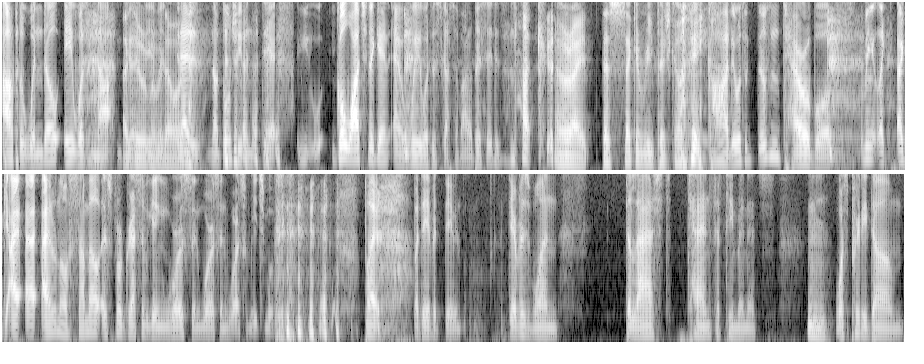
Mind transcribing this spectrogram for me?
out the window? It was not I good. do remember David. that one. That is no. Don't you even dare. You go watch it again, and we will discuss about it because it is not good. All right, the second repitch coming. God, it was it wasn't terrible. I mean, like I, I I I don't know. Somehow it's progressively getting worse and worse and worse from each movie. but but David David, there is one. The last 10, 15 minutes Mhm. was pretty dumb,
